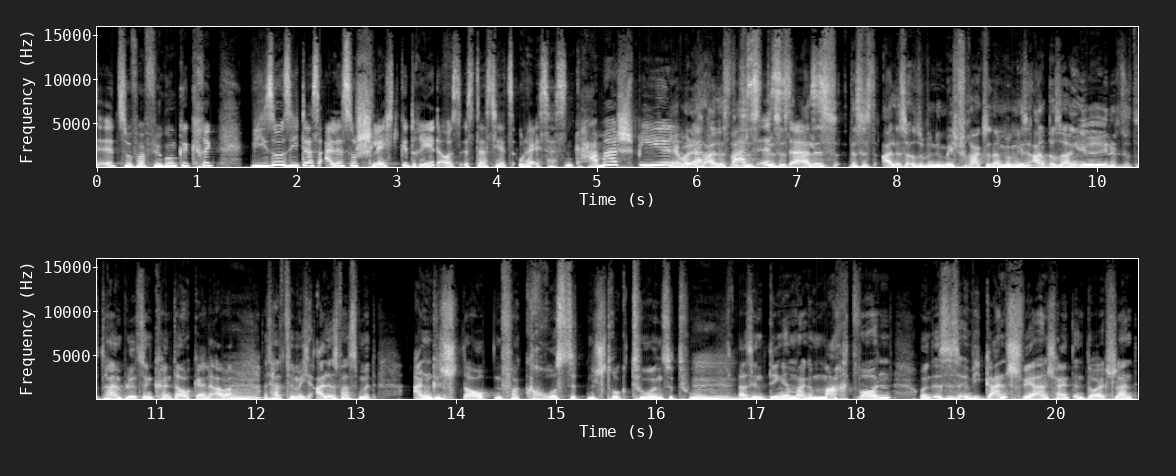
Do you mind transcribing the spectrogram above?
äh, zur Verfügung gekriegt? Wieso sieht das alles so schlecht gedreht aus? Ist das jetzt, oder ist das ein Kammerspiel? Ja, weil das alles, das ist, das ist, ist das? alles, das ist alles, also wenn du mich fragst und dann mhm. mögen das andere sagen, ihr redet total Blödsinn, könnt ihr auch gerne, aber mhm. das hat für mich alles was mit angestaubten, verkrusteten Strukturen zu tun. Mhm. Da sind Dinge mal gemacht worden und es ist irgendwie ganz schwer anscheinend in Deutschland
